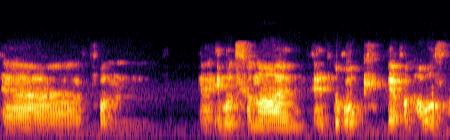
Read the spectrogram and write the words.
äh, von äh, emotionalen äh, Druck, der von außen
